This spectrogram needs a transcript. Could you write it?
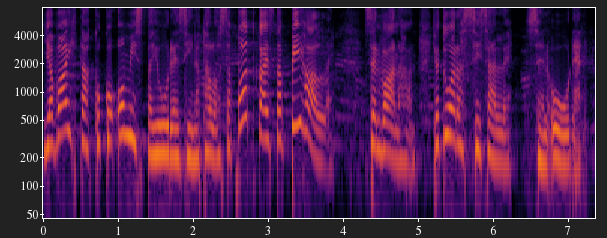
ja vaihtaa koko omistajuuden siinä talossa. Potkaista pihalle sen vanhan ja tuoda sisälle sen uuden.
